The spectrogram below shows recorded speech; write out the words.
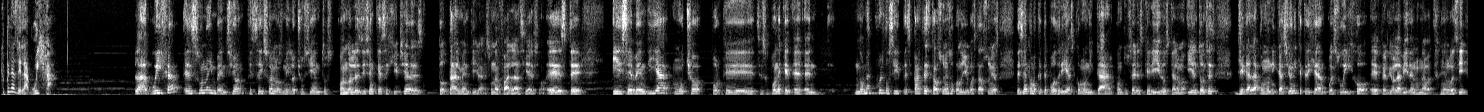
¿Qué opinas de la Ouija? La Ouija es una invención que se hizo en los 1800. Cuando les dicen que es egipcia es total mentira, es una falacia eso. Este, y se vendía mucho porque se supone que eh, no me acuerdo si es parte de Estados Unidos o cuando llegó a Estados Unidos, decían como que te podrías comunicar con tus seres queridos, que y entonces llega la comunicación y que te dijeran, pues su hijo eh, perdió la vida en una batalla o algo así,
